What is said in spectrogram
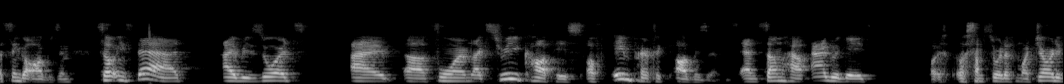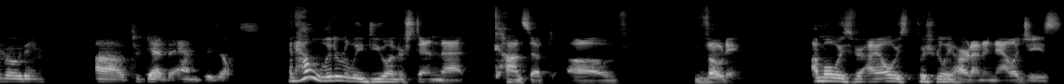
a single algorithm. So instead, I resort, I uh, form like three copies of imperfect algorithms and somehow aggregate or, or some sort of majority voting uh, to get the end results. And how literally do you understand that concept of voting? I'm always I always push really hard on analogies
